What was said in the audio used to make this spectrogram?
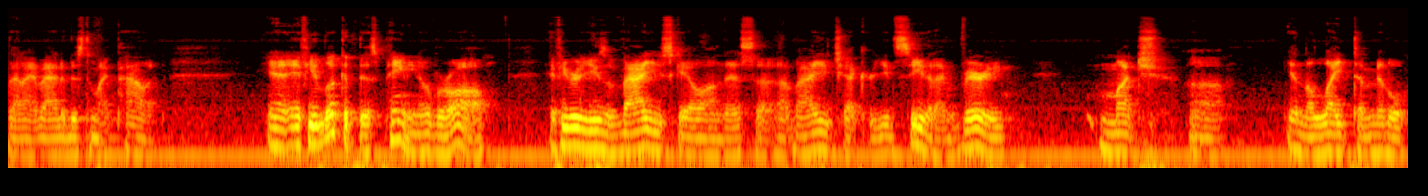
that I've added this to my palette. If you look at this painting overall, if you were to use a value scale on this, a, a value checker, you'd see that I'm very much uh, in the light to middle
